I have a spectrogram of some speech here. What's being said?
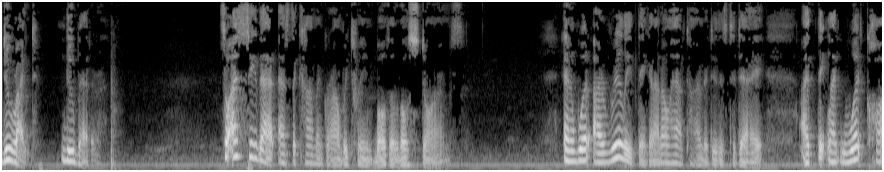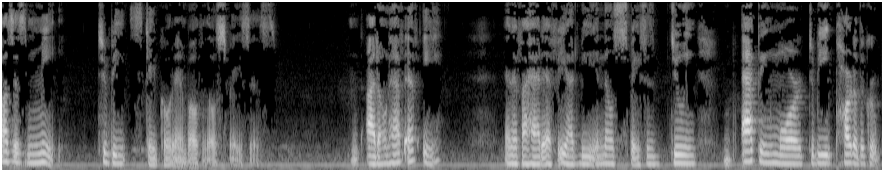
do right, do better. So I see that as the common ground between both of those storms. And what I really think, and I don't have time to do this today, I think like what causes me to be scapegoated in both of those spaces. I don't have FE. And if I had FE, I'd be in those spaces doing, acting more to be part of the group,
